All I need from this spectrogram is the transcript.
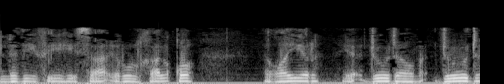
الذي فيه سائر الخلق غير يأجوج ومأجوج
